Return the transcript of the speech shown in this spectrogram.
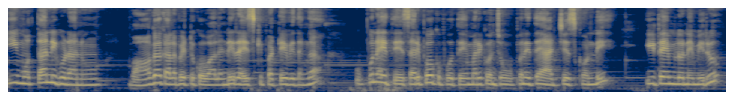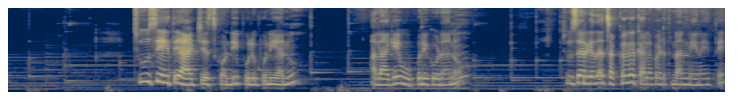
ఈ మొత్తాన్ని కూడాను బాగా కలపెట్టుకోవాలండి రైస్కి పట్టే విధంగా. ఉప్పునైతే సరిపోకపోతే మరి కొంచెం ఉప్పునైతే యాడ్ చేసుకోండి. ఈ టైంలోనే మీరు చూసి అయితే యాడ్ చేసుకోండి పులుపుని అను. అలాగే ఉప్పుని కూడాను. చూశారు కదా చక్కగా కలపెడుతున్నాను నేనైతే.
